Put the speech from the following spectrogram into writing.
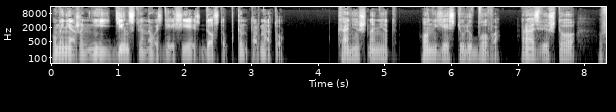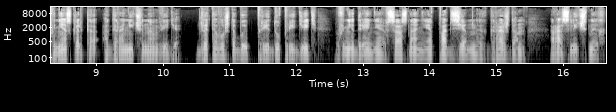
У меня же не единственного здесь есть доступ к интернету. Конечно, нет. Он есть у любого. Разве что в несколько ограниченном виде, для того, чтобы предупредить внедрение в сознание подземных граждан различных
